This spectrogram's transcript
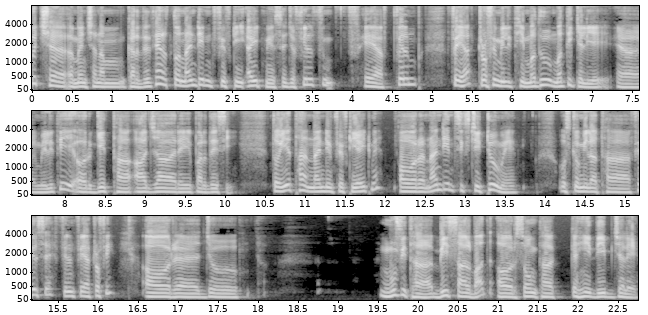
कुछ मेंशन हम कर देते हैं। तो 1958 में से जो फ़िल्म फेयर फ़िल्म फेयर ट्रॉफी मिली थी मधुमती के लिए अ, मिली थी। और गीत था आजा रे परदेसी। तो ये था 1958 में और 1962 में उसको मिला था फिर से फ़िल्म फेयर ट्रॉफी और जो मूवी था 20 साल बाद और सॉन्ग था कहीं दीप जले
